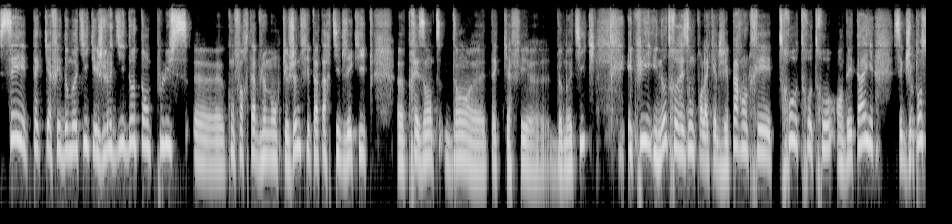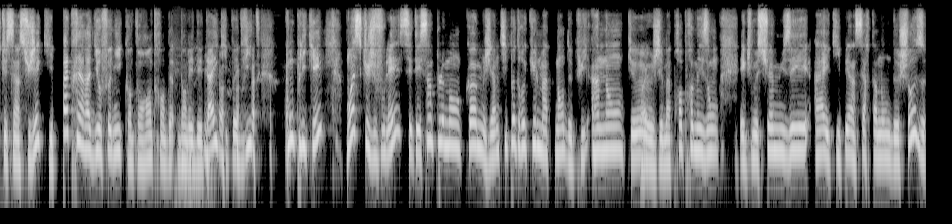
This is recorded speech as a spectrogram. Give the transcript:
c'est Tech Café Domotique et je le dis d'autant plus euh, confortablement que je ne fais pas partie de l'équipe euh, présente dans euh, Tech Café Domotique. Et puis une autre raison pour laquelle je vais pas rentrer trop, trop, trop en détail, c'est que je pense que c'est un sujet qui est pas très radiophonique quand on rentre dans les détails, qui peut être vite compliqué. Moi, ce que je voulais, c'était simplement, comme j'ai un petit peu de recul maintenant depuis un an que j'ai ma propre maison et que je me suis amusé à équiper un certain nombre de choses,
